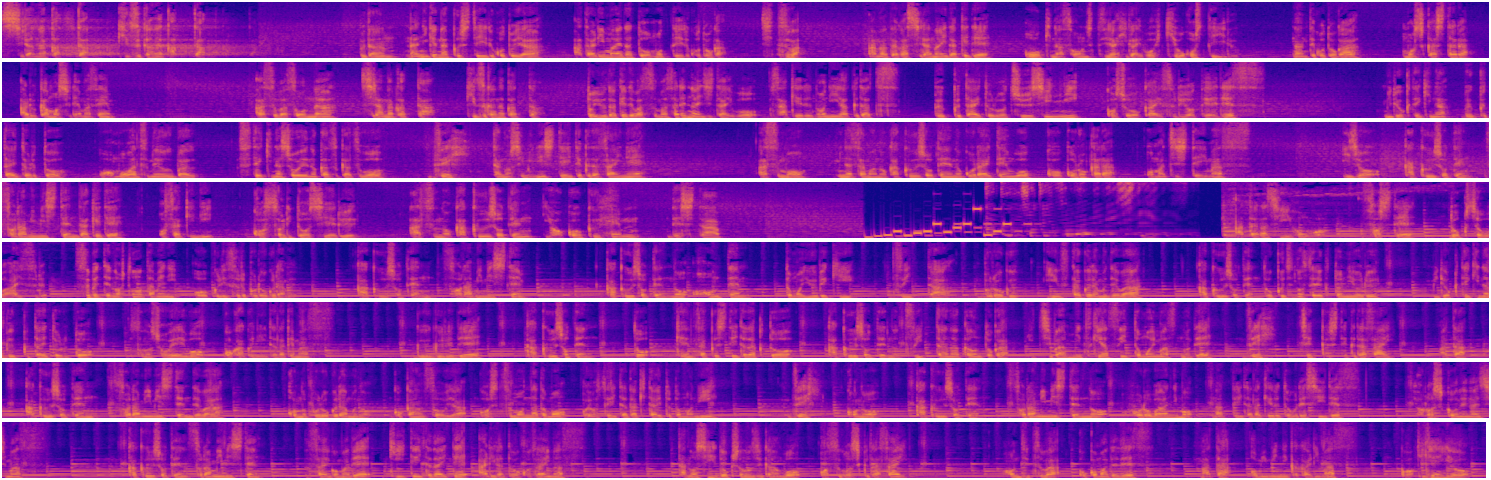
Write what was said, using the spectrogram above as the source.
知らなかった気づかなかった。普段何気なくしていることや当たり前だと思っていることが実はあなたが知らないだけで大きな損失や被害を引き起こしている。なんてことがもしかしたらあるかもしれません。明日はそんな知らなかった気づかなかったというだけでは済まされない事態を避けるのに役立つブックタイトルを中心にご紹介する予定です。魅力的なブックタイトルと思わず目を奪う素敵な書影の数々をぜひ楽しみにしていてくださいね。明日も皆様の架空書店へのご来店を心からお待ちしています。以上架空書店空耳視点だけでお先にこっそりと教える明日の架空書店予告編でした。新しい本をそして読書を愛する全ての人のためにお送りするプログラム。架空書店空耳視点。架空書店の本店とも言うべき Twitter ブログインスタグラムでは架空書店独自のセレクトによる魅力的なブックタイトルとその書影をご確認いただけます。Google で架空書店と検索していただくと架空書店の Twitter のアカウントが一番見つけやすいと思いますのでぜひチェックしてください。また架空書店空耳視点ではこのプログラムのご感想やご質問などもお寄せいただきたいとともにぜひこの架空書店空耳視点のフォロワーにもなっていただけると嬉しいです。よろしくお願いします。架空書店空耳視点最後まで聞いていただいてありがとうございます。楽しい読書の時間をお過ごしください。本日はここまでです。またお耳にかかります。ごきげんよう。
